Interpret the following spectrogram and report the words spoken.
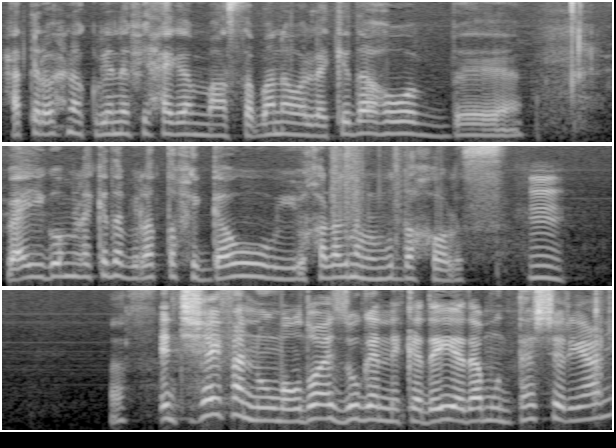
حتى لو إحنا كلنا في حاجة معصبانا ولا كده هو ب... بأي جملة كده بيلطف الجو ويخرجنا من المود ده خالص. مم. بس. أنت شايفة إنه موضوع الزوجة النكدية ده منتشر يعني؟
